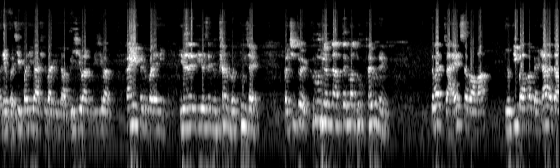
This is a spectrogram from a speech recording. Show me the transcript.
અને પછી ફરી આશીર્વાદ લીધા. બીજી વાર, ત્રીજી વાર. કઈ ફેર પડે નહીં. દિવસે દિવસે નુકસાન વધતું જાય. પછી તો એટલું જ એમના અંતરમાં દુઃખ થયું ને. એવા જાહેર સભામાં યોગી બાપા બેઠા હતા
